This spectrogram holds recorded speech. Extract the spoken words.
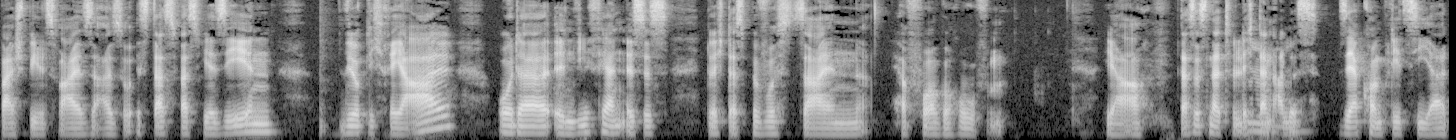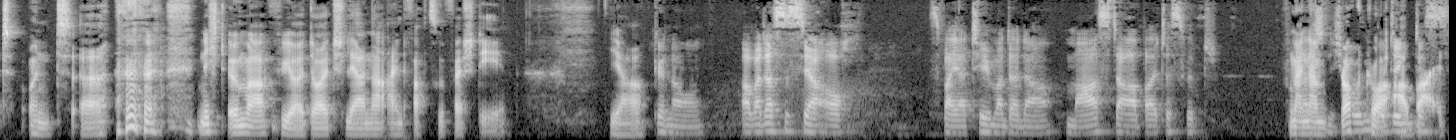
beispielsweise. Also ist das, was wir sehen, wirklich real oder inwiefern ist es durch das Bewusstsein hervorgerufen? Ja, das ist natürlich mhm. dann alles sehr kompliziert und äh, nicht immer für Deutschlerner einfach zu verstehen. Ja. Genau. Aber das ist ja auch, es war ja Thema deiner Masterarbeit, das wird meiner Doktorarbeit.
